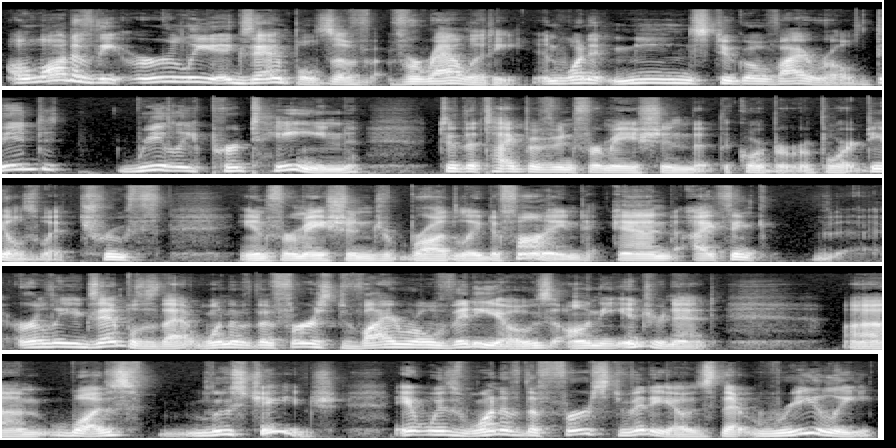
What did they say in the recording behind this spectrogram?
a lot of the early examples of virality and what it means to go viral did really pertain to the type of information that the Corbett Report deals with truth information broadly defined. And I think early examples of that, one of the first viral videos on the internet um, was Loose Change. It was one of the first videos that really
